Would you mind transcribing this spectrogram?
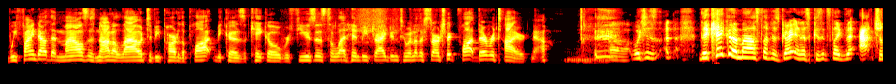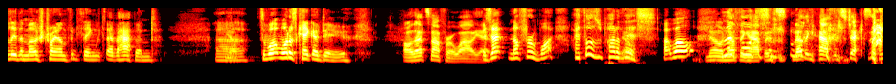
we find out that Miles is not allowed to be part of the plot because Keiko refuses to let him be dragged into another Star Trek plot. They're retired now. Uh, which is uh, the Keiko and Miles stuff is great in this because it's like the actually the most triumphant thing that's ever happened. Uh, Yeah. So what what does Keiko do? Oh, that's not for a while yet. Is that not for a while? I thought it was part of this. Uh, well, no, nothing happens. some- nothing happens, Jackson.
